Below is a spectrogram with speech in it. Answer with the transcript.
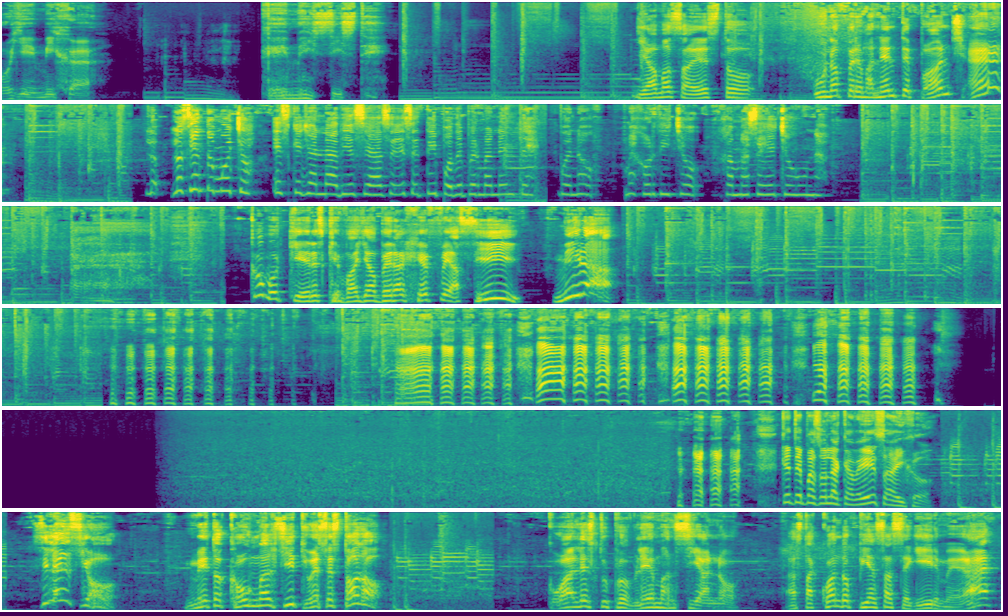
Oye, mija. ¿Qué me hiciste? ¿Llamas a esto una permanente punch, eh? Lo, lo siento mucho. Es que ya nadie se hace ese tipo de permanente. Bueno, mejor dicho, jamás he hecho una. ¿Cómo quieres que vaya a ver al jefe así? ¡Mira! ¿Qué te pasó en la cabeza, hijo? ¡Silencio! Me tocó un mal sitio, eso es todo. ¿Cuál es tu problema, anciano? ¿Hasta cuándo piensas seguirme, eh?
